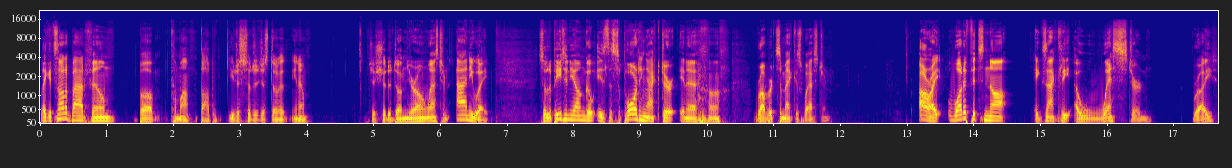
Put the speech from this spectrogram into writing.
like it's not a bad film, but come on, Bob, you just should have just done it. You know, just should have done your own western. Anyway, so Lupita Nyong'o is the supporting actor in a Robert Zemeckis western. All right, what if it's not exactly a western, right?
